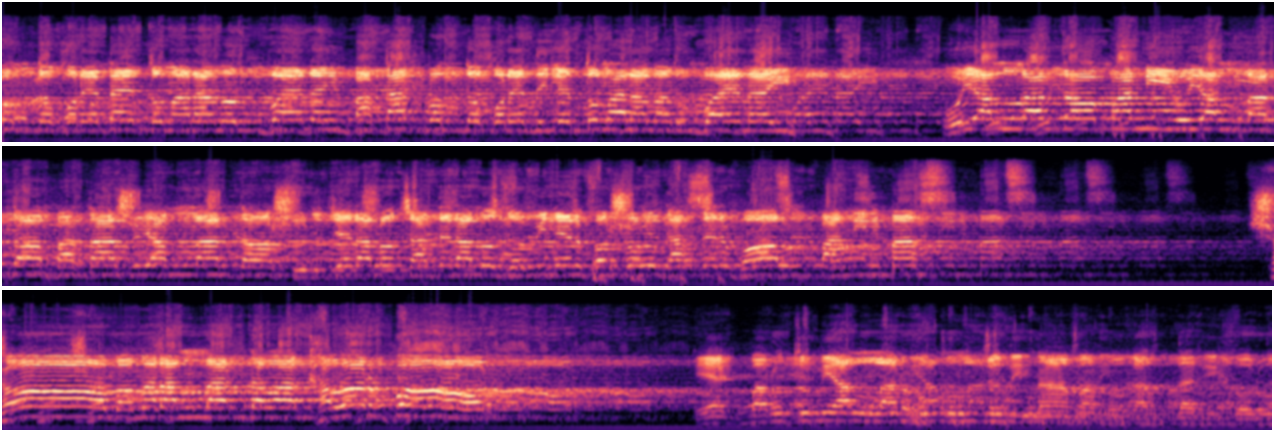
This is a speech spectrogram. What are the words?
বন্ধ করে দেয়, তোমার আমার উপায় নাই। বাতাস বন্ধ করে দিলে তোমার আমার উপায় নাই। ওই আল্লাহর দেওয়া পানি, ওই আল্লাহর দেওয়া বাতাস, ওই আল্লাহর দেওয়া সূর্যের আলো, চাঁদের আলো, জমিনের ফসল, গাছের ফল, পানির মাছ, সব আমার আল্লাহর দেওয়া খাওয়ার পর একবারও তুমি আল্লাহর হুকুম যদি না মানো, গাদ্দারি করো।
